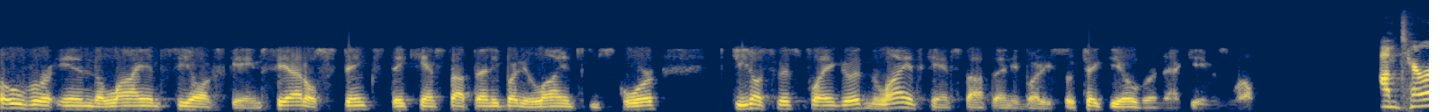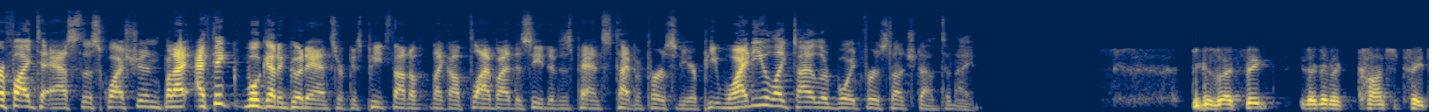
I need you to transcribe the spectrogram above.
over in the Lions Seahawks game, Seattle stinks. They can't stop anybody. The Lions can score. Geno Smith's playing good, and the Lions can't stop anybody. So take the over in that game as well. I'm terrified to ask this question, but I, I think we'll get a good answer because Pete's not a, like a fly by the seat of his pants type of person here. Pete, why do you like Tyler Boyd first touchdown tonight? Because I think they're going to concentrate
